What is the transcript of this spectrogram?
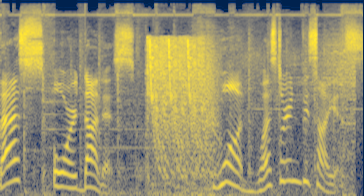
Fast or Dallas. One Western Visayas.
